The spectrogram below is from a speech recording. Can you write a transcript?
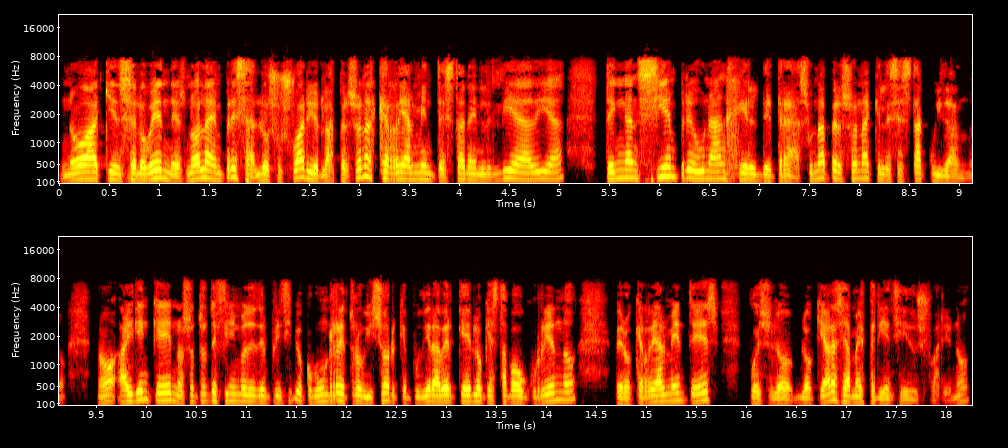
no a quien se lo vendes, no a la empresa, los usuarios, las personas que realmente están en el día a día, tengan siempre un ángel detrás, una persona que les está cuidando, ¿no? Alguien que nosotros definimos desde el principio como un retrovisor que pudiera ver qué es lo que estaba ocurriendo, pero que realmente es pues lo, que ahora se llama experiencia de usuario, ¿no?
